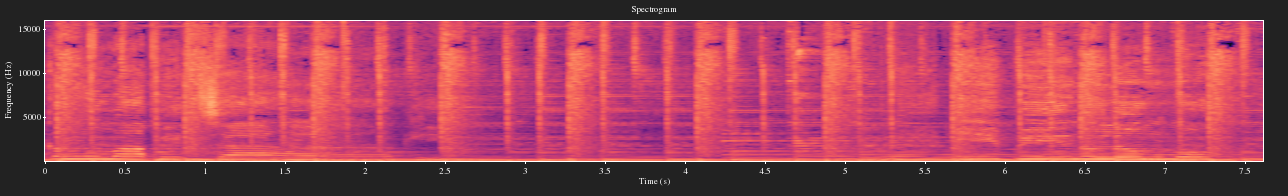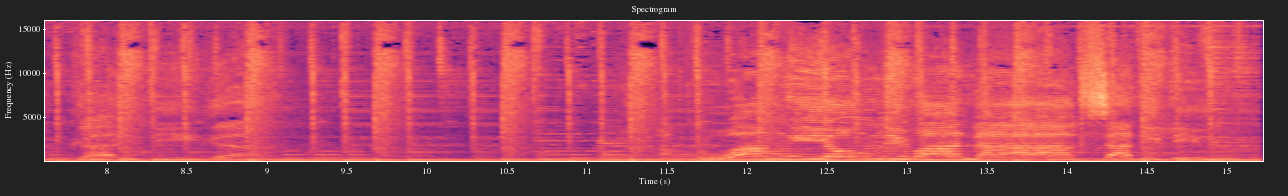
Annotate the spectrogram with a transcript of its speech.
kang lumapit sa akin. Ipinulong mo kaibigan. Ako ang iyong liwanag sa dilim.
